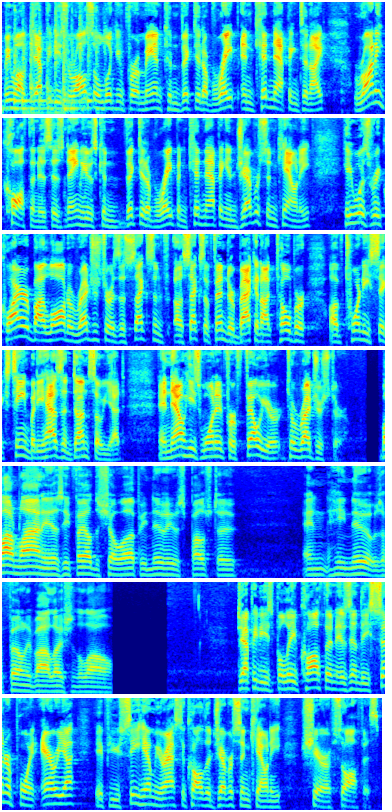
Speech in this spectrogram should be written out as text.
Meanwhile, deputies are also looking for a man convicted of rape and kidnapping tonight. Ronnie Cauthen is his name. He was convicted of rape and kidnapping in Jefferson County. He was required by law to register as a sex, a sex offender back in October of 2016, but he hasn't done so yet. And now he's wanted for failure to register. Bottom line is he failed to show up. He knew he was supposed to, and he knew it was a felony violation of the law. Deputies believe Cauthen is in the Center Point area. If you see him, you're asked to call the Jefferson County Sheriff's Office.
